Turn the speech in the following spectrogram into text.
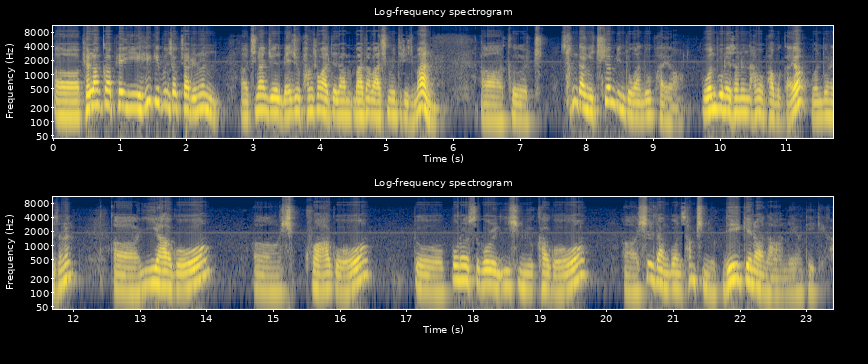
어, 별난 카페 이 회귀 분석 자료는 어, 지난주에 매주 방송할 때마다 말씀을 드리지만 어, 그 상당히 출연 빈도가 높아요. 원본에서는 한번 봐볼까요? 원본에서는 2하고 19하고 또 보너스 볼 26하고 실당본 36 4개나 나왔네요. 4개가.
